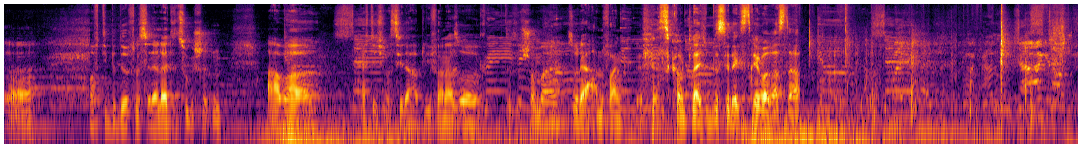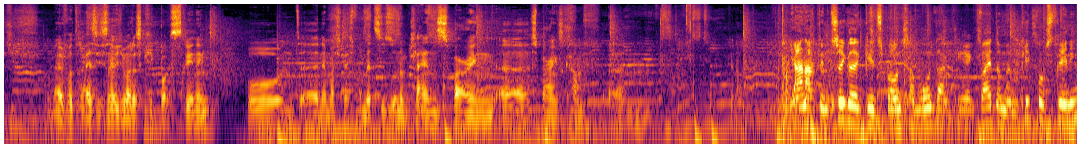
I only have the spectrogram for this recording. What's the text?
Äh, Auf die Bedürfnisse der Leute zugeschnitten. Aber heftig, was die da abliefern. Also, das ist schon mal so der Anfang. Es kommt gleich ein bisschen extremerer Stuff. Um 11.30 Uhr ist nämlich immer das Kickbox-Training. Und äh, nehmen euch gleich mal mit zu so einem kleinen Sparring, äh, Sparringskampf. Ähm. Ja, nach dem Zirkel geht es bei uns am Montag direkt weiter mit dem Kickbox-Training.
